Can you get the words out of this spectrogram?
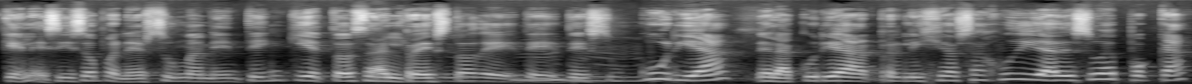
que les hizo poner sumamente inquietos al resto de, de, su curia, de la curia religiosa judía de su época,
